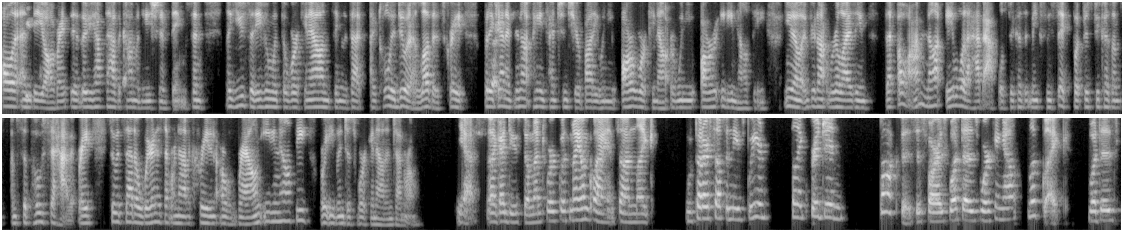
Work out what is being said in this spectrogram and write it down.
all at and be all right? There you have to have the combination of things. And like you said even with the working out and things like that i totally do it. I love it. It's great. But right. again if you're not paying attention to your body when you are working out or when you are eating healthy you know if you're not realizing that oh i'm not able to have apples because it makes me sick but just because i'm i'm supposed to have it right? So it's that awareness that we're not creating around eating healthy or even just working out in general. Yes. Like i do so much work with my own clients on like we put ourselves in these weird like rigid boxes as far as what does working out look like? What does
